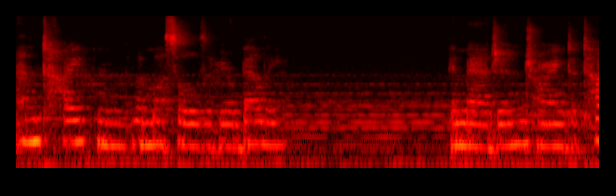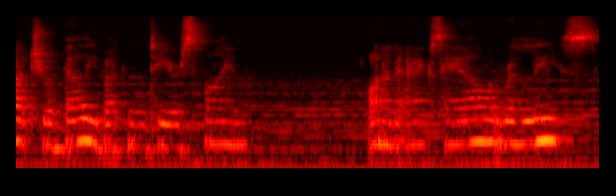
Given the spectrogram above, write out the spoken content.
and tighten the muscles of your belly. Imagine trying to touch your belly button to your spine. On an exhale, release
